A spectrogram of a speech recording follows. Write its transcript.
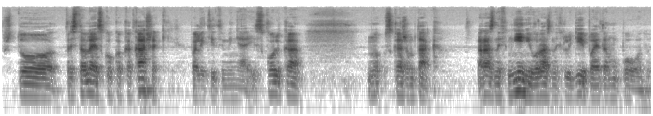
что представляю, сколько какашек полетит в меня и сколько, ну, скажем так, разных мнений у разных людей по этому поводу.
